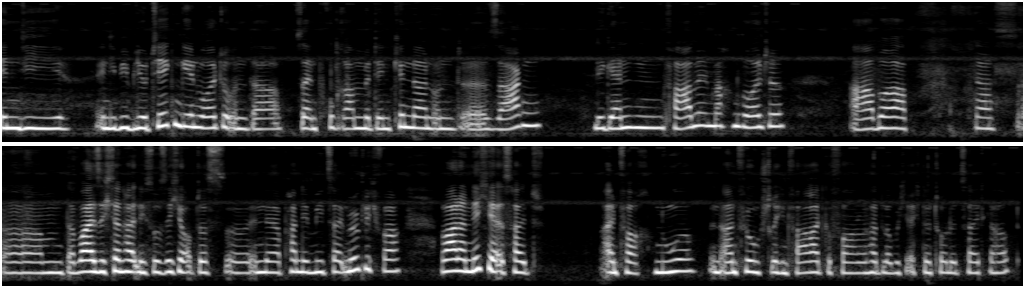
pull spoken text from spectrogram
in die, in die Bibliotheken gehen wollte und da sein Programm mit den Kindern und äh, Sagen, Legenden, Fabeln machen wollte. Aber das, ähm, da war er sich dann halt nicht so sicher, ob das äh, in der Pandemiezeit möglich war. War dann nicht. Er ist halt einfach nur in Anführungsstrichen Fahrrad gefahren und hat, glaube ich, echt eine tolle Zeit gehabt.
